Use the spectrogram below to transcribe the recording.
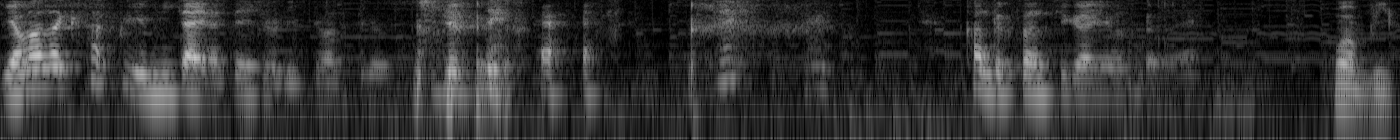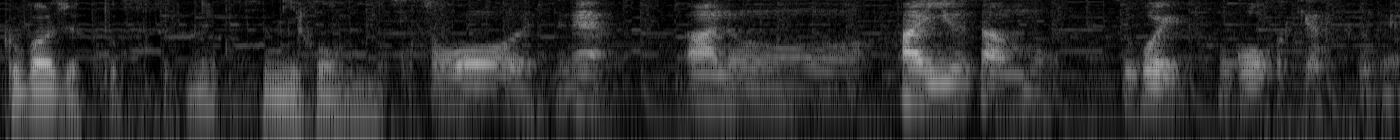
山崎作品みたいなテンションで言ってますけど、監督さん違いますからね。まあビッグバジェットっすよね日本のそうですね。あのー俳優さんもすごい豪華キャストで、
